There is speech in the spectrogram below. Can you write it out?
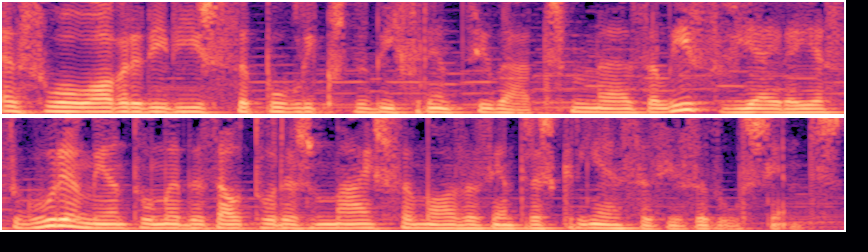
a sua obra dirige-se a públicos de diferentes idades, mas Alice Vieira é seguramente uma das autoras mais famosas entre as crianças e os adolescentes.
